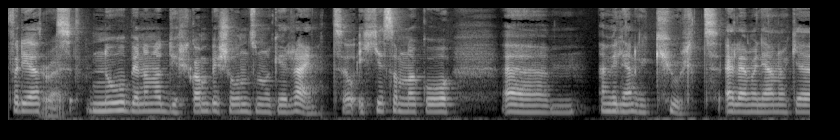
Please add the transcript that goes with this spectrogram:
Fordi at Right. nå begynner han å dyrke ambisjonen som noe rent, og ikke som noe um, En vil gjøre noe kult, eller en vil gjøre noe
